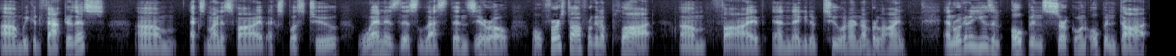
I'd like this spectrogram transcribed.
Um, we can factor this, um, x minus 5, x plus 2. When is this less than 0? Well, first off, we're going to plot um, 5 and negative 2 on our number line. And we're going to use an open circle, an open dot,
